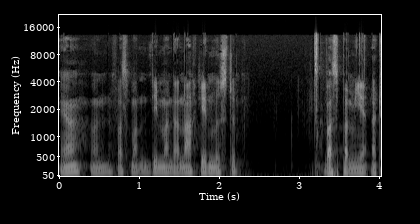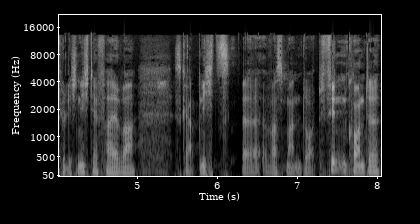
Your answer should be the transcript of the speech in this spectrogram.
ja, und was man, dem man dann nachgehen müsste was bei mir natürlich nicht der Fall war. Es gab nichts, äh, was man dort finden konnte.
